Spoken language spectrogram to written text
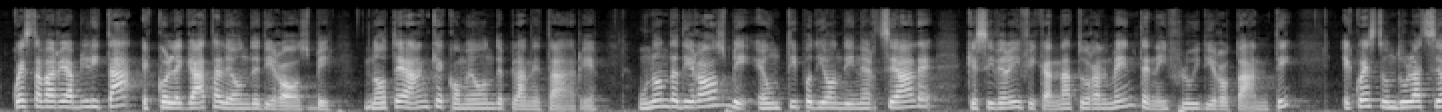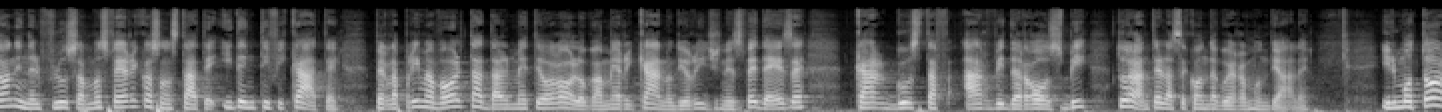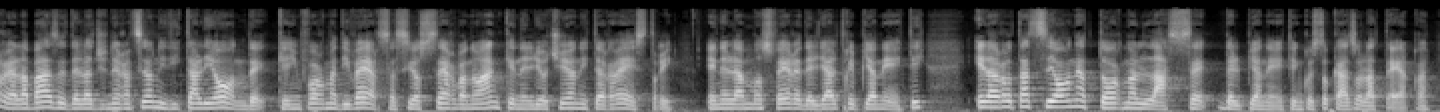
Questa variabilità è collegata alle onde di Rossby, note anche come onde planetarie. Un'onda di Rossby è un tipo di onda inerziale che si verifica naturalmente nei fluidi rotanti e queste ondulazioni nel flusso atmosferico sono state identificate per la prima volta dal meteorologo americano di origine svedese Carl Gustav Arvid Rosby durante la Seconda Guerra Mondiale. Il motore alla base della generazione di tali onde, che in forma diversa si osservano anche negli oceani terrestri e nelle atmosfere degli altri pianeti, è la rotazione attorno all'asse del pianeta, in questo caso la Terra.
